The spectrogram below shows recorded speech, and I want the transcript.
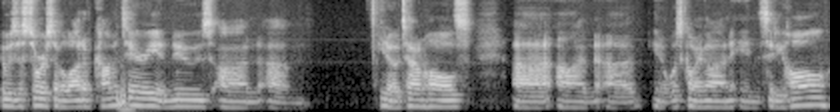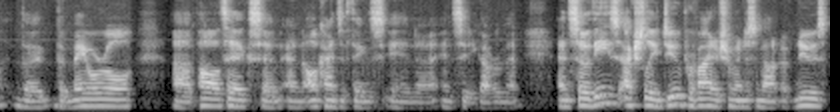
It was a source of a lot of commentary and news on, um, you know, town halls, uh, on uh, you know what's going on in City Hall, the the mayoral uh, politics and, and all kinds of things in, uh, in city government. And so these actually do provide a tremendous amount of news.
